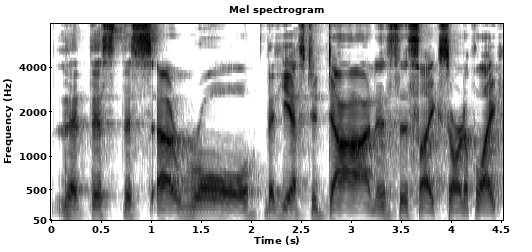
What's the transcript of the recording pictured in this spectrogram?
that this this uh, role that he has to don is this like sort of like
